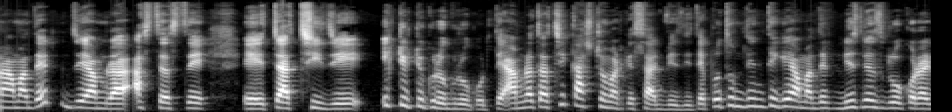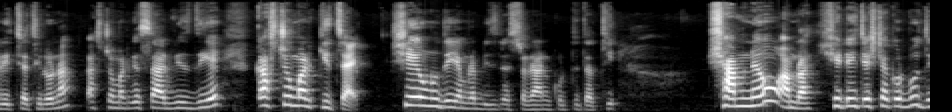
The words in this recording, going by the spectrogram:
না আমাদের যে আমরা আস্তে আস্তে চাচ্ছি যে একটু একটু করে গ্রো করতে। আমরা চাচ্ছি কাস্টমারকে সার্ভিস দিতে। প্রথম দিন থেকে আমাদের বিজনেস গ্রো করার ইচ্ছা ছিল না। কাস্টমারকে সার্ভিস দিয়ে কাস্টমার কি চায়, সে অনুযায়ী আমরা বিজনেসটা রান করতে চাচ্ছি। সামনেও আমরা সেটাই চেষ্টা করব যে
